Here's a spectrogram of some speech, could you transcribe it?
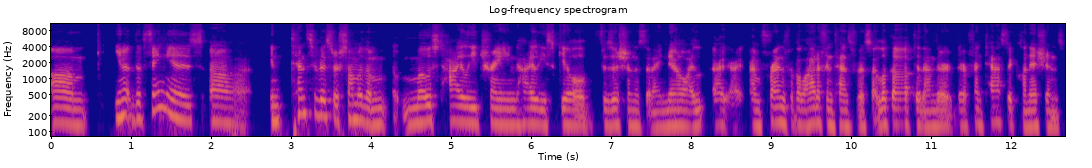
Um, you know, the thing is, uh, intensivists are some of the m- most highly trained, highly skilled physicians that I know. I, I, I- I'm friends with a lot of intensivists. I look up to them. They're they're fantastic clinicians,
